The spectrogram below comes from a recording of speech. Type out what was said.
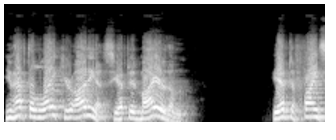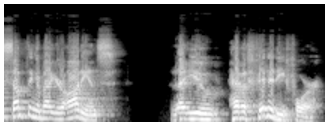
You have to like your audience. You have to admire them. You have to find something about your audience that you have affinity for,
